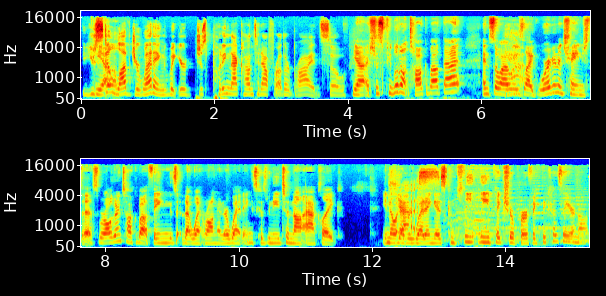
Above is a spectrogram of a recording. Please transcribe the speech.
You Yeah. still loved your wedding, but you're just putting that content out for other brides. So, Yeah, it's just people don't talk about that. And so I Yeah. was like, we're going to change this. We're all going to talk about things that went wrong at our weddings because we need to not act like, you know, every wedding is completely picture perfect because they are not.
